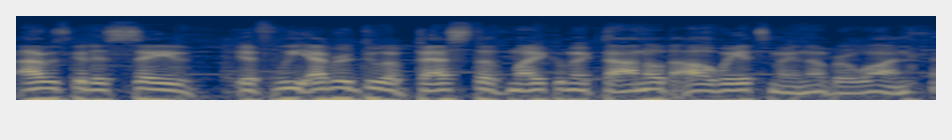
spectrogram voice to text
I was gonna say if we ever do a best of Michael McDonald, I'll wait. It's my number one.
